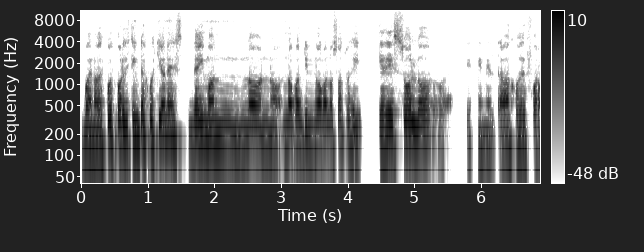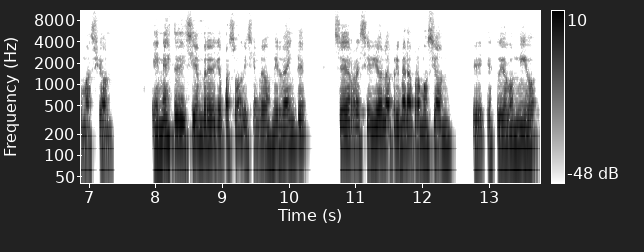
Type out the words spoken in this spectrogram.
bueno, después por distintas cuestiones, Damon no, no, no continuó con nosotros y quedé solo en el trabajo de formación. En este diciembre que pasó, diciembre de 2020, se recibió la primera promoción que, estudió conmigo,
